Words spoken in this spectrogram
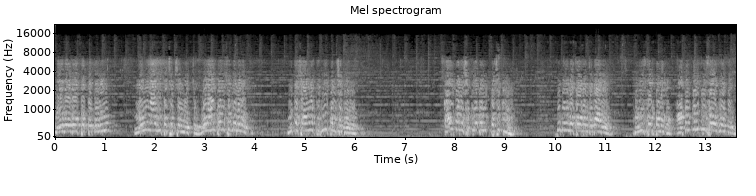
वेगवेगळ्या पद्धतीने म्हणून माझी प्रशिक्षण मिळतं. मी लहानपणी सुद्धा म्हणत मी तर शाळेला कधीही पण शिकलो काही पण शिकलो पण शिकलो. मी दोन साहेबांचं काय आहे तुम्ही सरपणे आपण कोणीच विषयात नाही कधी?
